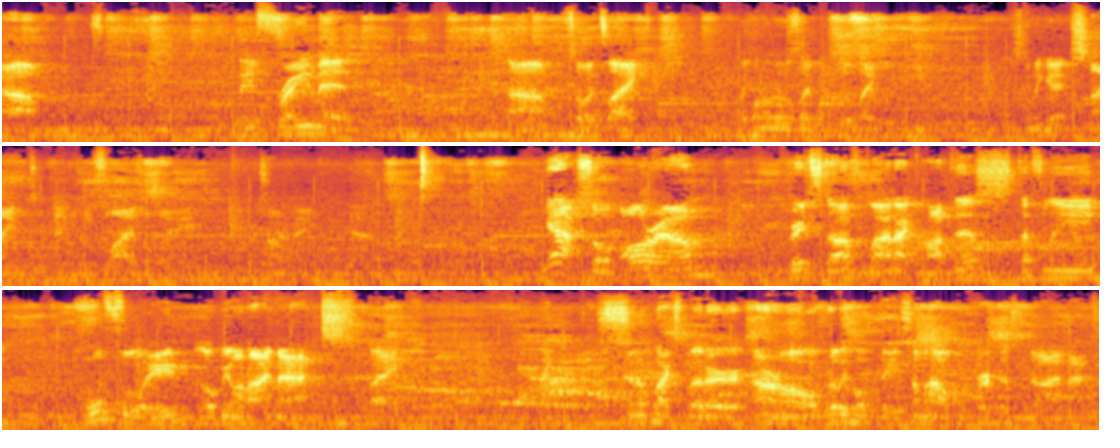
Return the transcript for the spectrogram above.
um, they frame it, um, so it's like like one of those like one of those like he's gonna get sniped and he flies away or something. yeah. Yeah, so all around, great stuff. Glad I caught this. Definitely, hopefully, it'll be on IMAX. Like, like Cineplex better. I don't know. I really hope they somehow convert this into IMAX.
